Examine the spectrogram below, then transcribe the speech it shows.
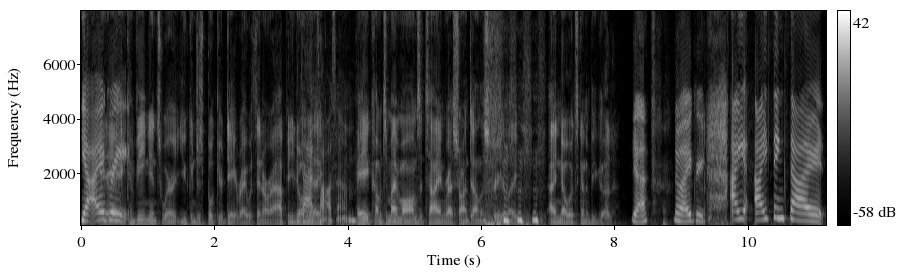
Yeah, I And agree. convenience where you can just book your date right within our app, and you don't. That's like, awesome. Hey, come to my mom's Italian restaurant down the street. Like, I know it's gonna be good. Yeah. No, I agree. I I think that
